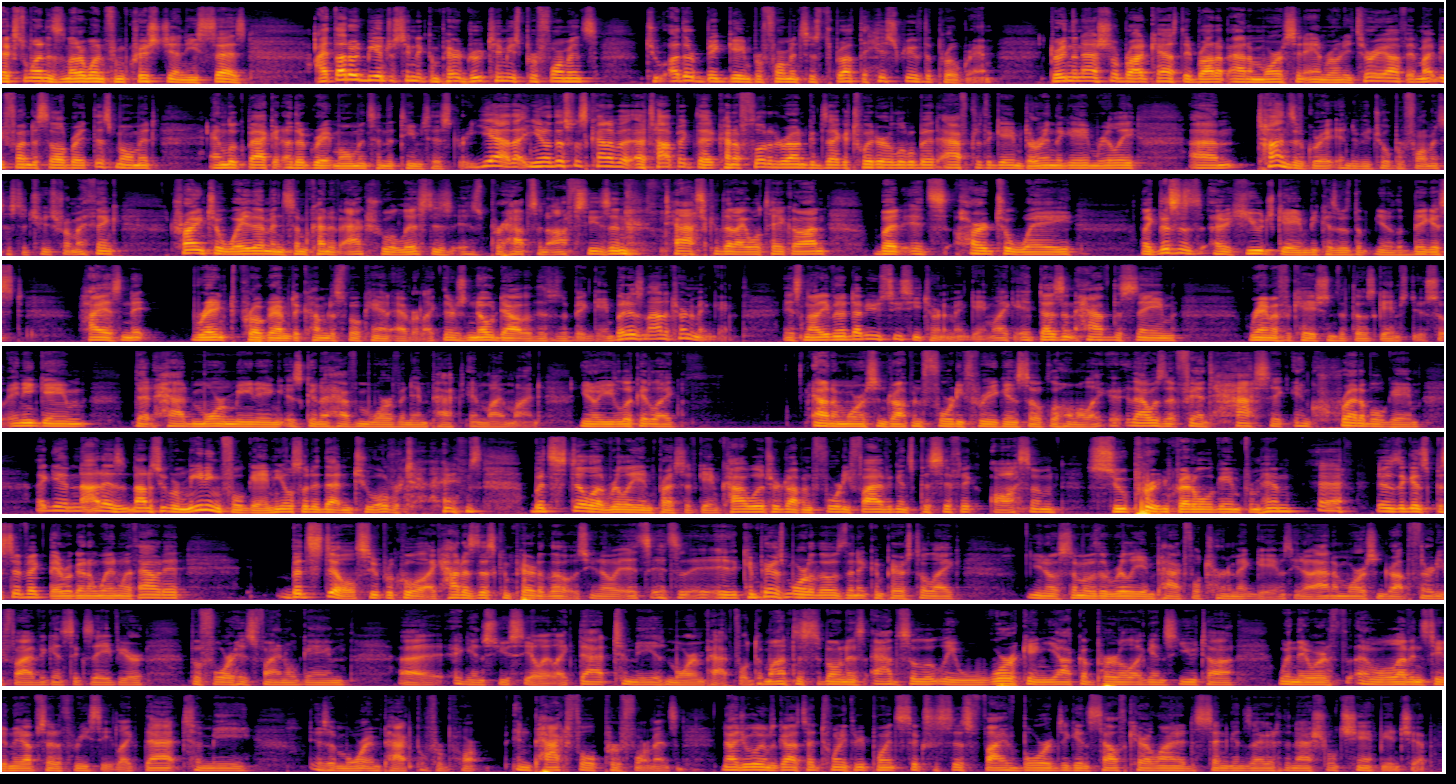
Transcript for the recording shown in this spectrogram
Next one is another one from Christian. He says, I thought it would be interesting to compare Drew Timme's performance to other big game performances throughout the history of the program. During the national broadcast, they brought up Adam Morrison and Ronny Turiaf. It might be fun to celebrate this moment and look back at other great moments in the team's history. Yeah, that you know, this was kind of a, a topic that kind of floated around Gonzaga Twitter a little bit after the game, during the game, really. Um, tons of great individual performances to choose from. I think trying to weigh them in some kind of actual list is, is perhaps an off-season task that I will take on, but it's hard to weigh. Like this is a huge game because it was the you know the biggest, highest ranked program to come to Spokane ever. Like there's no doubt that this is a big game, but it's not a tournament game. It's not even a WCC tournament game. Like it doesn't have the same ramifications that those games do. So any game that had more meaning is going to have more of an impact in my mind. You know, you look at like Adam Morrison dropping 43 against Oklahoma. Like that was a fantastic, incredible game. Again, not as not a super meaningful game. He also did that in two overtimes, but still a really impressive game. Kyle Wiltjer dropping 45 against Pacific. Awesome, super incredible game from him. Eh, it was against Pacific. They were going to win without it but still super cool. Like, how does this compare to those? You know, it's it's it compares more to those than it compares to like, you know, some of the really impactful tournament games. You know, Adam Morrison dropped 35 against Xavier before his final game uh, against UCLA. Like that to me is more impactful. Domantas Sabonis absolutely working Jakob Poeltl against Utah when they were an 11 seed and they upset a three seed. Like that to me is a more impactful impactful performance. Nigel Williams Goss had 23 points, six assists, five boards against South Carolina to send Gonzaga to the national championship.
